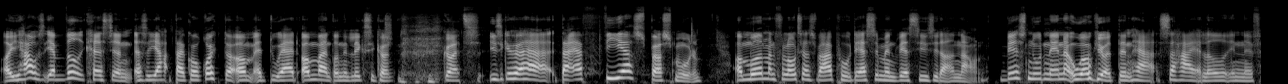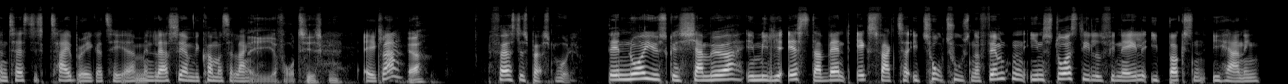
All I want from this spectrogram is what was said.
Og I har, jo- jeg ved, Christian, altså jeg, der går rygter om, at du er et omvandrende leksikon. Godt. I skal høre her, der er fire spørgsmål. Og måden, man får lov til at svare på, det er simpelthen ved at sige sit eget navn. Hvis nu den ender uafgjort, den her, så har jeg lavet en øh, fantastisk tiebreaker til jer. Men lad os se, om vi kommer så langt. Ej, jeg får tisk nu. Er I klar? Ja. Første spørgsmål. Den nordjyske charmeur Emilie Ester vandt X-Factor i 2015 i en storstilet finale i boksen i Herning.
